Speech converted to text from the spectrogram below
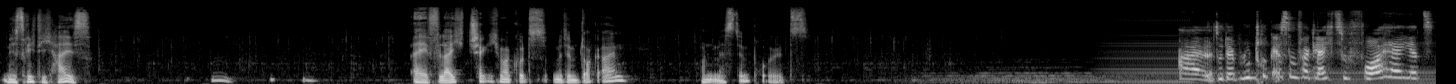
Mir ist richtig heiß. Ey, vielleicht checke ich mal kurz mit dem Doc ein und messe den Puls. Also der Blutdruck ist im Vergleich zu vorher jetzt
